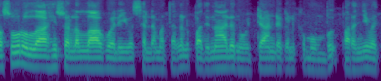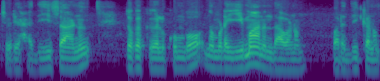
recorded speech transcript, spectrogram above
റസൂറുല്ലാഹി സ്വല്ലല്ലാഹു അലൈ വസ്ലമ തങ്ങൾ പതിനാല് നൂറ്റാണ്ടുകൾക്ക് മുമ്പ് പറഞ്ഞു വെച്ച ഒരു ഹദീസാണ്. ഇതൊക്കെ കേൾക്കുമ്പോൾ നമ്മുടെ ഈമാൻ എന്താവണം? വർദ്ധിക്കണം.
